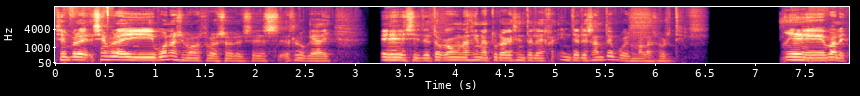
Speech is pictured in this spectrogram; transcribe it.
Siempre, siempre hay buenos y malos profesores, es, es lo que hay. Eh, si te toca una asignatura que es interesante, pues mala suerte. Eh, vale.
